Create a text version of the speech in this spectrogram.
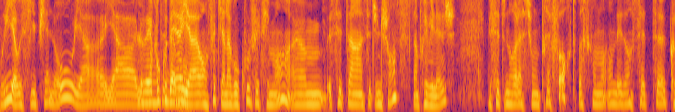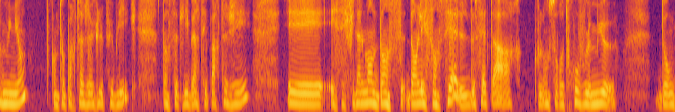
Oui, il y a aussi le piano, il y a, il y a Vous avez beaucoup d'amour. En fait, il y en a beaucoup, effectivement. Euh, c'est un, une chance, c'est un privilège, mais c'est une relation très forte parce qu'on on est dans cette communion quand on partage avec le public, dans cette liberté partagée. Et, et c'est finalement dans, dans l'essentiel de cet art que l'on se retrouve le mieux. Donc,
